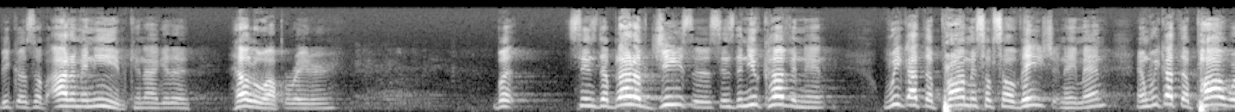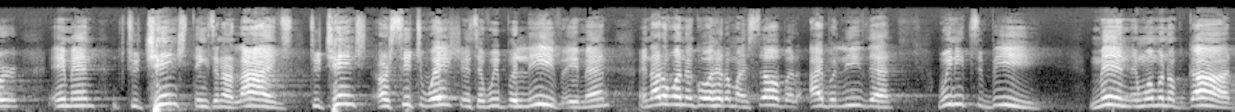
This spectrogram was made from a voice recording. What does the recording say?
because of Adam and Eve. Can I get a hello, operator? But since the blood of Jesus, since the new covenant, we got the promise of salvation, amen. And we got the power, amen, to change things in our lives, to change our situations, and we believe, amen. And I don't want to go ahead of myself, but I believe that we need to be men and women of God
